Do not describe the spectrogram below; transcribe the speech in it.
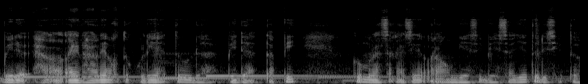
beda hal lain halnya waktu kuliah tuh udah beda tapi gue merasakan sini orang biasa-biasa aja tuh di situ.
